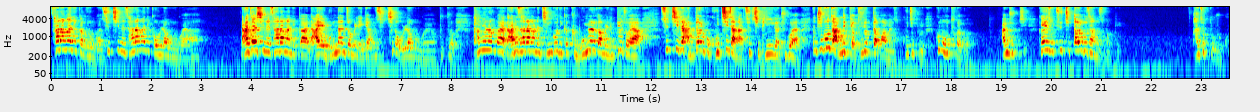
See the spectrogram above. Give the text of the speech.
사랑하니까 그런 거야. 수치는 사랑하니까 올라오는 거야. 나 자신을 사랑하니까 나의 못난 점을 얘기하면 수치가 올라오는 거예요. 부끄러워. 당연한 거야. 나를 사랑하는 증거니까 그 모멸감을 느껴줘야 수치를 안 떨고 고치잖아. 수치 빙의가 죽어야. 죽어도 안 느껴. 두렵다고 하면서 고집부려. 그럼 어떡할 거야? 안 죽지. 계속 수치 떨고 사는 수밖에. 가족도 그렇고.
